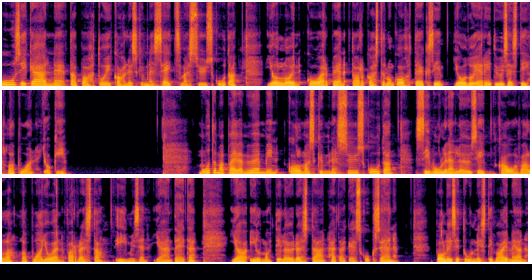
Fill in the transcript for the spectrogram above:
Uusi käänne tapahtui 27. syyskuuta, jolloin KRPn tarkastelun kohteeksi joutui erityisesti Lapuan joki. Muutama päivä myöhemmin, 30. syyskuuta, sivullinen löysi Kauhavalla Lapuanjoen varresta ihmisen jäänteitä ja ilmoitti löydöstään hätäkeskukseen. Poliisi tunnisti vainajan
